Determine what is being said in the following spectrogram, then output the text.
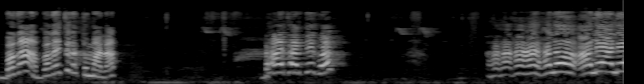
बघा बघायचं का तुम्हाला दहा हजार ग हॅलो आले आले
